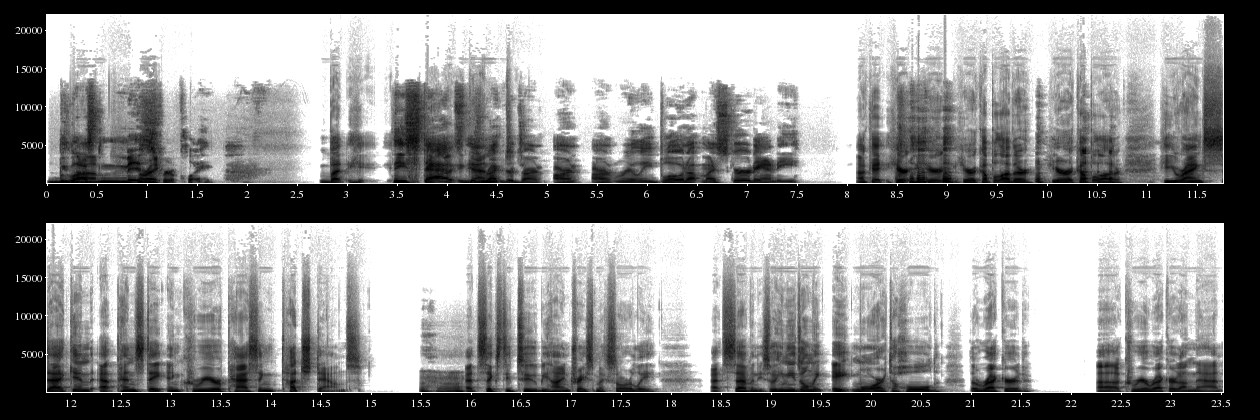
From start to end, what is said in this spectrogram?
We lost Um, all right. miserably. But he These stats, again, these records aren't aren't aren't really blowing up my skirt, Andy. Okay. Here, here, here. A couple other. Here are a couple other. He ranks second at Penn State in career passing touchdowns Mm-hmm. at 62, behind Trace McSorley at 70. So he needs only eight more to hold the record, uh, career record on that.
